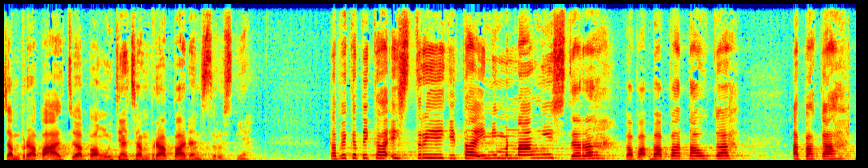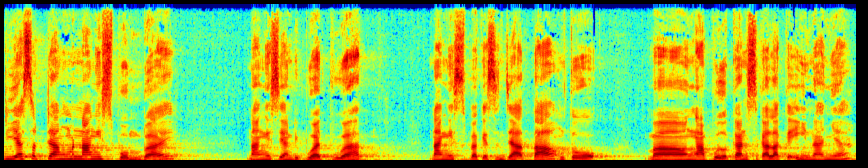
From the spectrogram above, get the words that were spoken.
jam berapa aja, bangunnya jam berapa dan seterusnya. Tapi ketika istri kita ini menangis, darah bapak-bapak tahukah? Apakah dia sedang menangis bombay, nangis yang dibuat-buat, nangis sebagai senjata untuk mengabulkan segala keinginannya,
